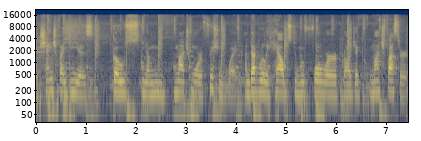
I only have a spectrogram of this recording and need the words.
exchange of ideas goes in a much more efficient way and that really helps to move forward a project much faster.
